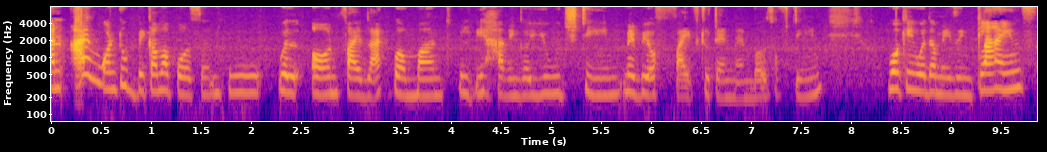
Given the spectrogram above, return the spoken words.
And i want to become a person who will earn 5 lakh per month will be having a huge team maybe of 5 to 10 members of team working with amazing clients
